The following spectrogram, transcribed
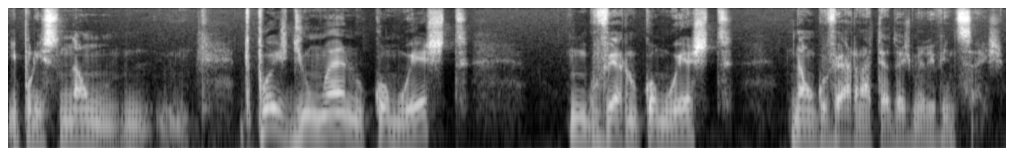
e, por isso, não. Depois de um ano como este, um governo como este, não governa até 2026.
